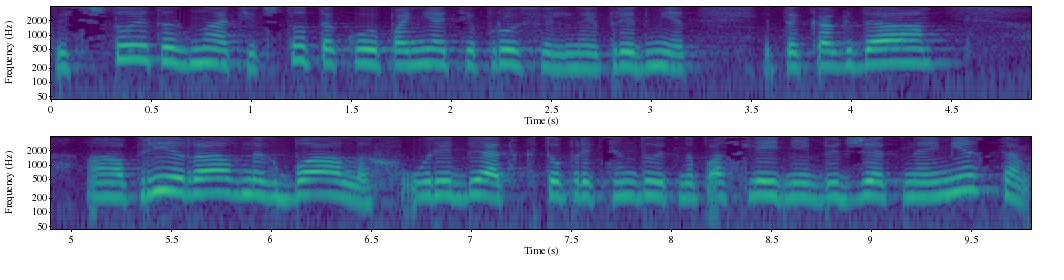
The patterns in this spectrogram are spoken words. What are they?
То есть что это значит? Что такое понятие профильный предмет? Это когда а, при равных баллах у ребят, кто претендует на последнее бюджетное место,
